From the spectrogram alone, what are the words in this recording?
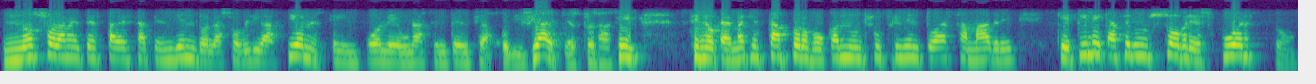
no solamente está desatendiendo las obligaciones que le impone una sentencia judicial, que esto es así, sino que además está provocando un sufrimiento a esa madre que tiene que hacer un sobreesfuerzo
